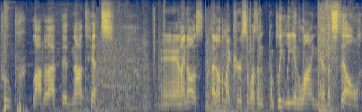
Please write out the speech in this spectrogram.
poop. A lot of that did not hit. And I know I know that my cursor wasn't completely in line there, but still,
